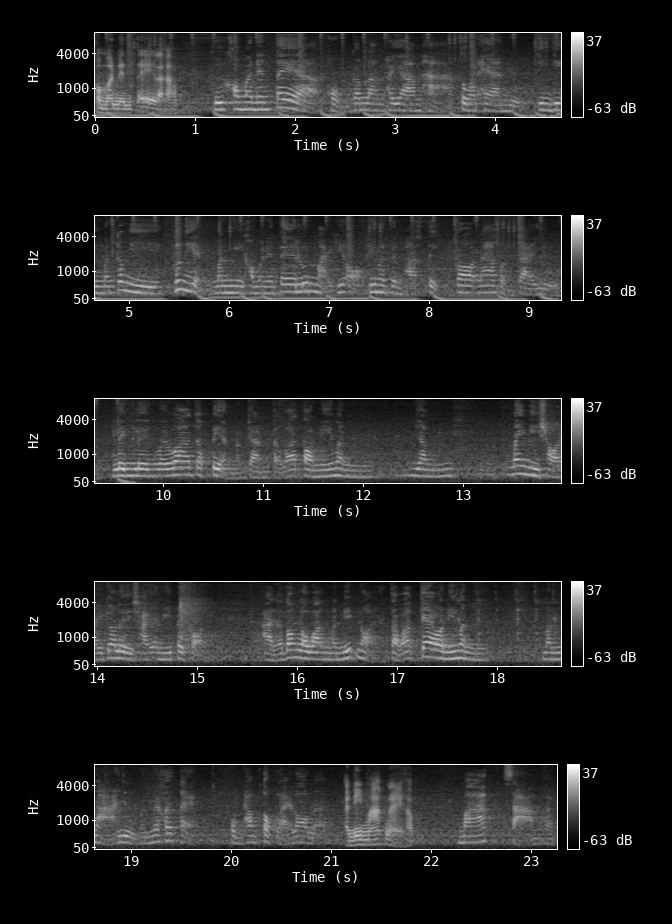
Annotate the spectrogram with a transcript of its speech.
Comandante ล่ะครับ คือคอมมานเดนเต้อะผมกำลังพยายามหาตัวแทนอยู่ จริง ๆ มันก็มีเพิ่งเห็นมันมีคอมมานเดนเต้รุ่นใหม่ที่ออกที่มันเป็นพลาสติกก็น่าสนใจอยู่ เล็งๆไว้ว่าจะเปลี่ยนเหมือนกัน แต่ว่าตอนนี้มันยังไม่มีช้อยก็เลยใช้อันนี้ไปก่อน อาจจะต้องระวังมันนิดหน่อย แต่ว่าแก้วอันนี้มันมันหนาอยู่มันไม่ค่อยแตก ผมทำตกหลายรอบแล้ว อันนี้มาร์กไหนครับ มาร์คสามครับ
